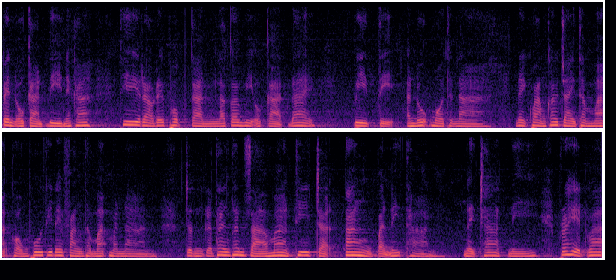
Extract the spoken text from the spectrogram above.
เป็นโอกาสดีนะคะ ที่เราได้พบกันแล้วก็มีโอกาสได้ปีติอนุโมทนา ในความเข้าใจธรรมะของผู้ที่ได้ฟังธรรมะมานาน จนกระทั่งท่านสามารถที่จะตั้งปณิธานในชาตินี้ เพราะเหตุว่า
